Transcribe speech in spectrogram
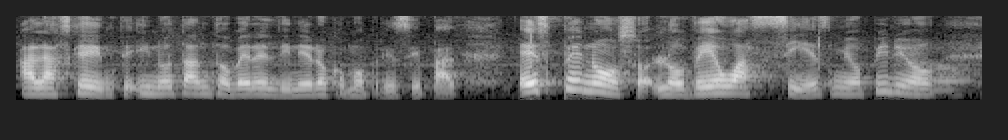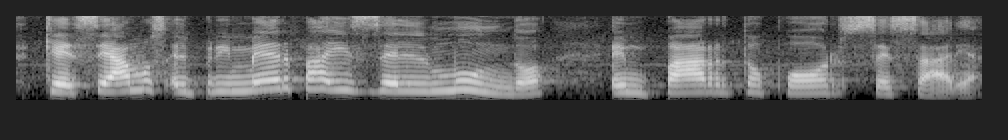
a la gente y no tanto ver el dinero como principal. Es penoso, lo veo así, es mi opinión, que seamos el primer país del mundo en parto por cesárea.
